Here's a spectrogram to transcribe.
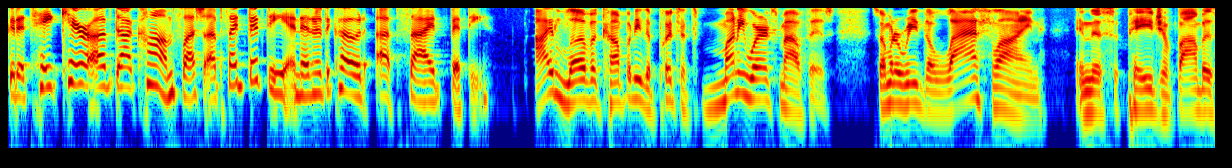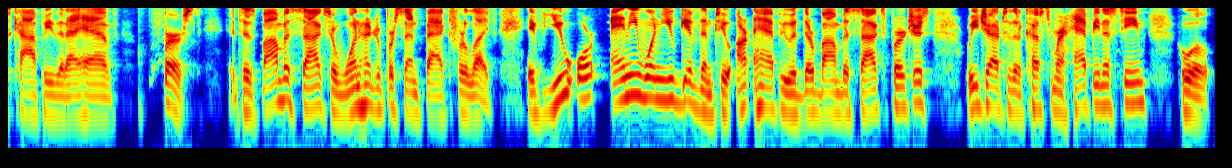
Go to takecareof.com slash upside 50 and enter the code upside 50. I love a company that puts its money where its mouth is. So I'm going to read the last line in this page of Bombas copy that I have first. It says Bombas socks are 100% backed for life. If you or anyone you give them to aren't happy with their Bombas socks purchase, reach out to their customer happiness team who will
